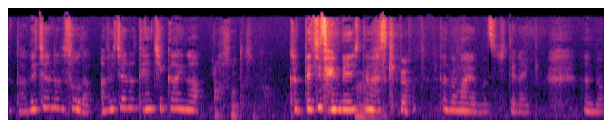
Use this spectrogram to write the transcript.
あと阿部ちゃんのそうだ阿部ちゃんの展示会があそうだそうだ。勝手に宣伝してますけど、頼まれもしてないけどあの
